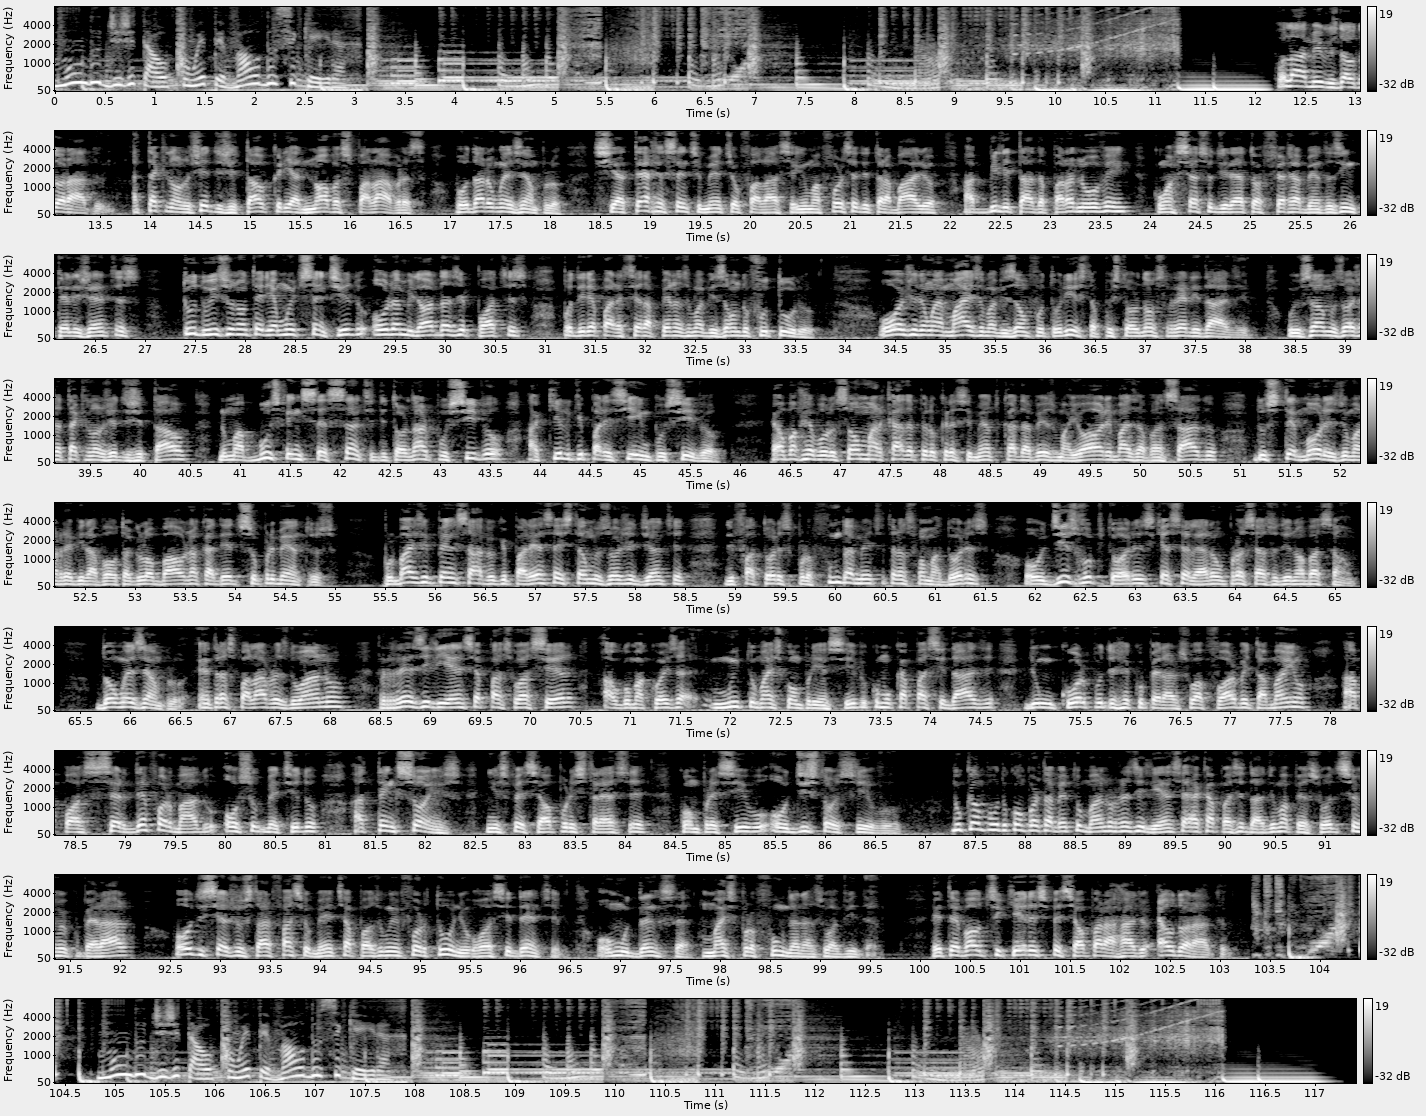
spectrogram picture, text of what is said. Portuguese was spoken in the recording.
Mundo Digital com Etevaldo Siqueira. Olá, amigos da Eldorado. A tecnologia digital cria novas palavras. Vou dar um exemplo. Se até recentemente eu falasse em uma força de trabalho habilitada para a nuvem, com acesso direto a ferramentas inteligentes, tudo isso não teria muito sentido, ou, na melhor das hipóteses, poderia parecer apenas uma visão do futuro. Hoje não é mais uma visão futurista, pois tornou-se realidade. Usamos hoje a tecnologia digital numa busca incessante de tornar possível aquilo que parecia impossível. É uma revolução marcada pelo crescimento cada vez maior e mais avançado dos temores de uma reviravolta global na cadeia de suprimentos. Por mais impensável que pareça, estamos hoje diante de fatores profundamente transformadores ou disruptores que aceleram o processo de inovação. Dou um exemplo. Entre as palavras do ano, resiliência passou a ser alguma coisa muito mais compreensível, como capacidade de um corpo de recuperar sua forma e tamanho após ser deformado ou submetido a tensões, em especial por estresse compressivo ou distorsivo. No campo do comportamento humano, resiliência é a capacidade de uma pessoa de se recuperar ou de se ajustar facilmente após um infortúnio ou acidente, ou mudança mais profunda na sua vida. Etevaldo Siqueira, especial para a Rádio Eldorado. Mundo Digital com Etevaldo Siqueira.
